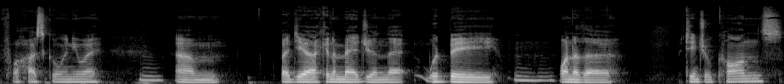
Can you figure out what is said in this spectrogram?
for high school, anyway. Um, but yeah, I can imagine that would be one of the potential cons.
